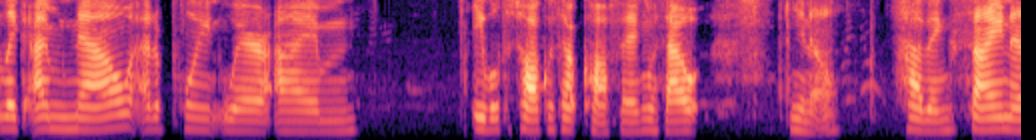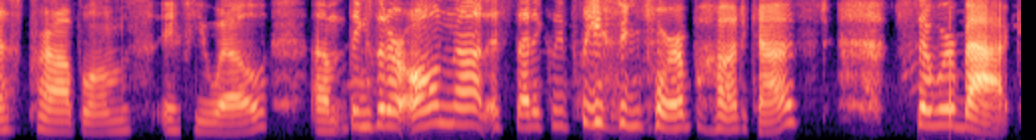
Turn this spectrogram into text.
like I'm now at a point where I'm able to talk without coughing, without, you know, having sinus problems, if you will. Um, things that are all not aesthetically pleasing for a podcast. So we're back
